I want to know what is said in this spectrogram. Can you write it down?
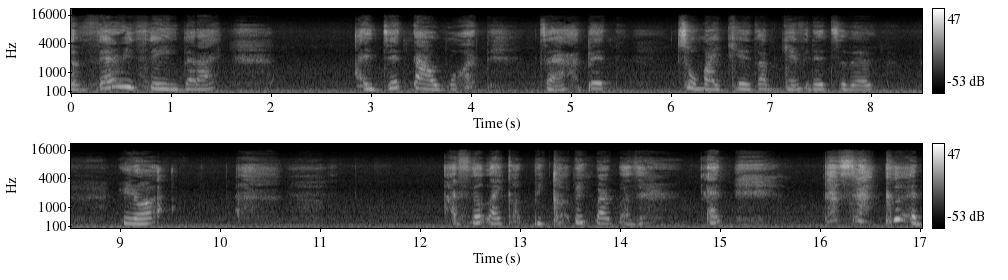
The very thing that I I did not want to happen to my kids, I'm giving it to them. You know, I, I feel like I'm becoming my mother, and that's not good.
